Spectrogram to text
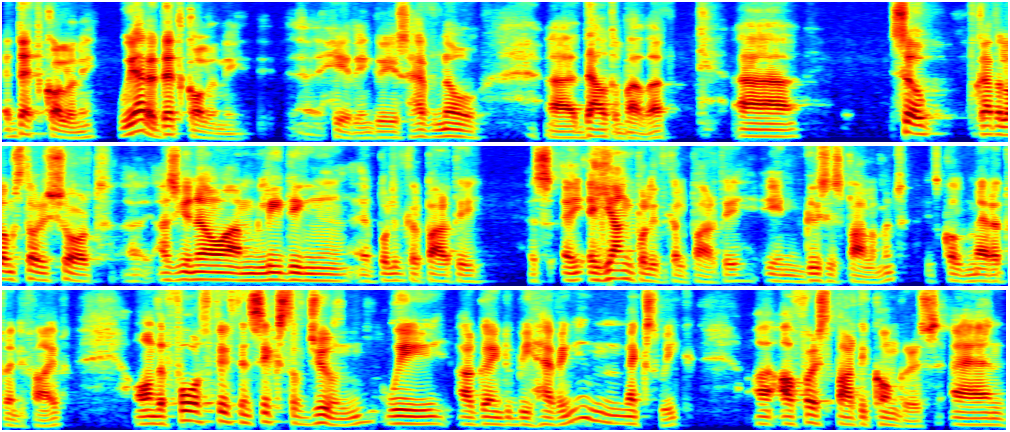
a debt colony. We are a debt colony uh, here in Greece, I have no uh, doubt about that. Uh, so, to cut a long story short, uh, as you know, I'm leading a political party a, a, young political party in Greece's parliament. It's called Mera 25. On the 4th, 5th, and 6th of June, we are going to be having, in next week, our first party congress. And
